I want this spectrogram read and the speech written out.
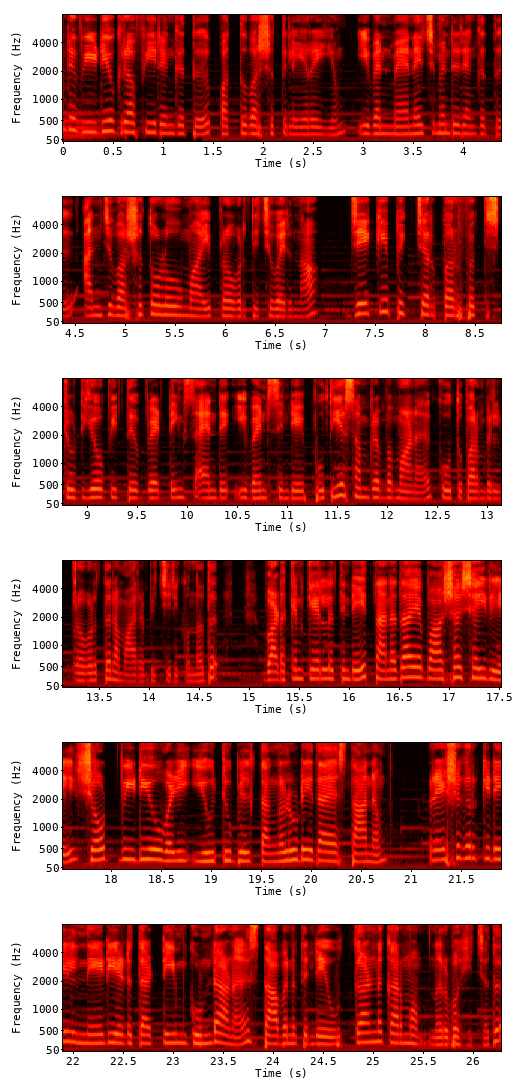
ഫോട്ടോ വീഡിയോഗ്രാഫി രംഗത്ത് പത്ത് വർഷത്തിലേറെയും ഇവൻ മാനേജ്മെന്റ് രംഗത്ത് അഞ്ച് വർഷത്തോളവുമായി പ്രവർത്തിച്ചു വരുന്ന J K picture perfect studio with weddings and ഇവൻസിന്റെ പുതിയ സംരംഭമാണ് കൂത്തുപറമ്പിൽ പ്രവർത്തനം ആരംഭിച്ചിരിക്കുന്നത്. വടക്കൻ കേരളത്തിന്റെ തനതായ ഭാഷാശൈലിയിൽ ഷോർട്ട് വീഡിയോ വഴി യൂട്യൂബിൽ തങ്ങളുടേതായ സ്ഥാനം പ്രേക്ഷകർക്കിടയിൽ നേടിയെടുത്ത ടീം ഗുണ്ടാണ് സ്ഥാപനത്തിന്റെ ഉദ്ഘാടന കർമ്മം നിർവഹിച്ചത്.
